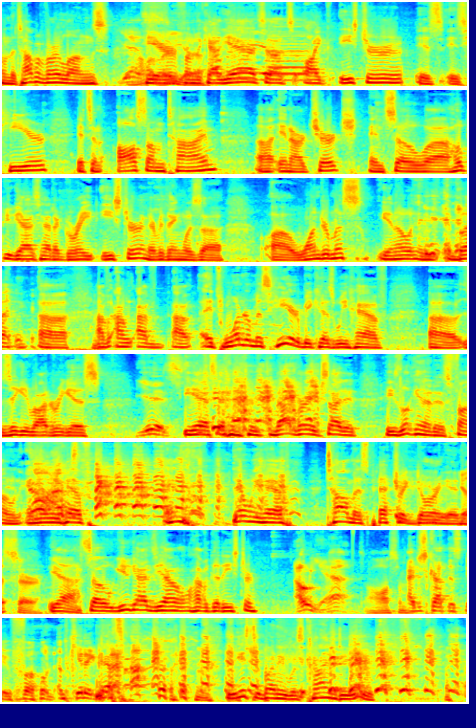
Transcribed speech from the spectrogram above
from the top of our lungs Yes. here from the Catholic. Yeah, it's, uh, it's like Easter is is here. It's an awesome time uh, in our church, and so uh, hope you guys had a great Easter and everything was uh, uh, wonderous. You know, and, but uh, I've, I've, I've, i it's wonderous here because we have uh, Ziggy Rodriguez. Yes. Yes, not very excited. He's looking at his phone, and then we have, and then we have Thomas Patrick Dorian. Yes, sir. Yeah. So you guys, y'all have a good Easter. Oh yeah. it's Awesome. I just got this new phone. I'm kidding. The Easter Bunny was kind to you.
